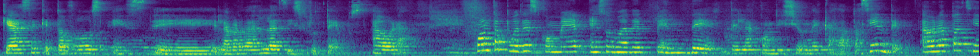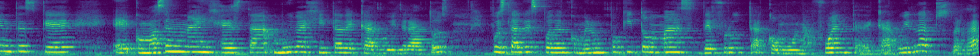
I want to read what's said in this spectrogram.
que hace que todos, este, la verdad, las disfrutemos. Ahora, ¿Cuánta puedes comer? Eso va a depender de la condición de cada paciente. Habrá pacientes que, eh, como hacen una ingesta muy bajita de carbohidratos, pues tal vez puedan comer un poquito más de fruta como una fuente de carbohidratos, ¿verdad?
